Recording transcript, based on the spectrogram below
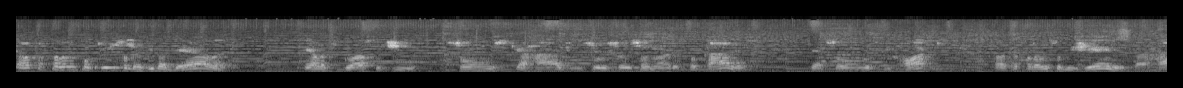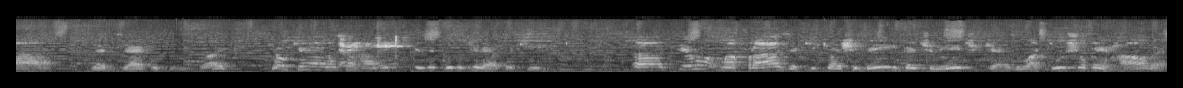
Ela está falando um pouquinho sobre a vida dela, ela que gosta de sons que a rádio, soluções sonoras tocar, né? Que é sons de rock. Ela está falando sobre gênios, Tahá, Led Zeppelin, Pink Floyd, que é o que a nossa rádio executa direto aqui. Ah, tem uma, uma frase aqui que eu achei bem pertinente, que é do Arthur Schopenhauer,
